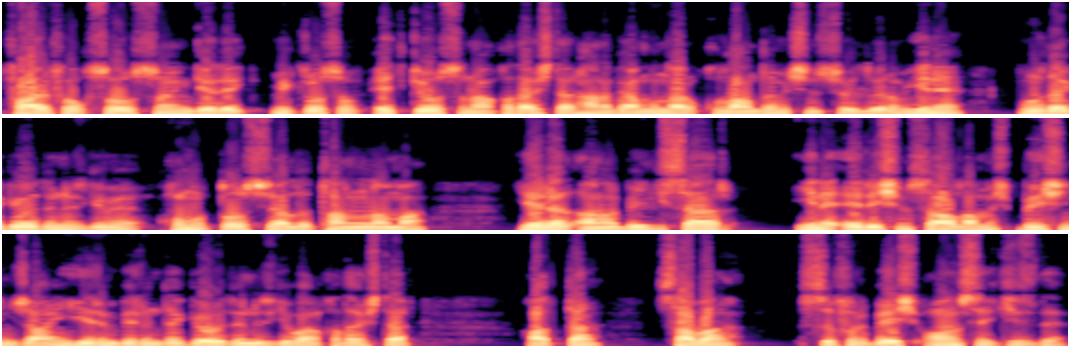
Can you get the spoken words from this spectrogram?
Firefox olsun gerek Microsoft etki olsun arkadaşlar. Hani ben bunları kullandığım için söylüyorum. Yine burada gördüğünüz gibi komut dosyalı tanımlama yerel ana bilgisayar yine erişim sağlamış 5. ayın 21'inde gördüğünüz gibi arkadaşlar. Hatta sabah 05.18'de.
